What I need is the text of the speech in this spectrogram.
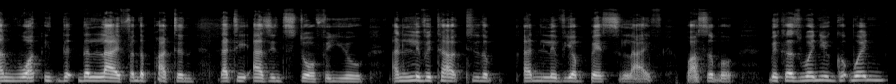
and what the, the life and the pattern that he has in store for you and live it out to the and live your best life possible. Because when you go, when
